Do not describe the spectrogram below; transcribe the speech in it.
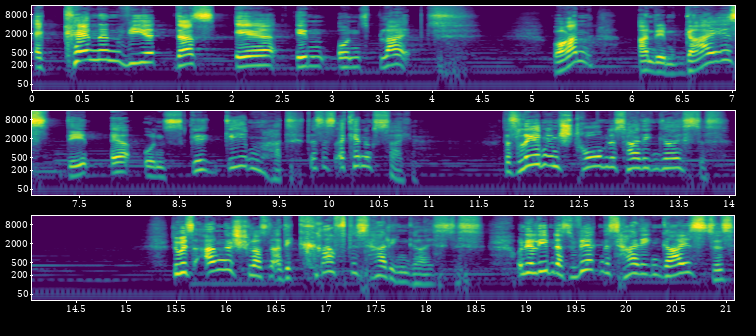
erkennen wir, dass er in uns bleibt. Woran? An dem Geist, den er uns gegeben hat. Das ist Erkennungszeichen. Das Leben im Strom des Heiligen Geistes. Du bist angeschlossen an die Kraft des Heiligen Geistes. Und ihr Lieben, das Wirken des Heiligen Geistes,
